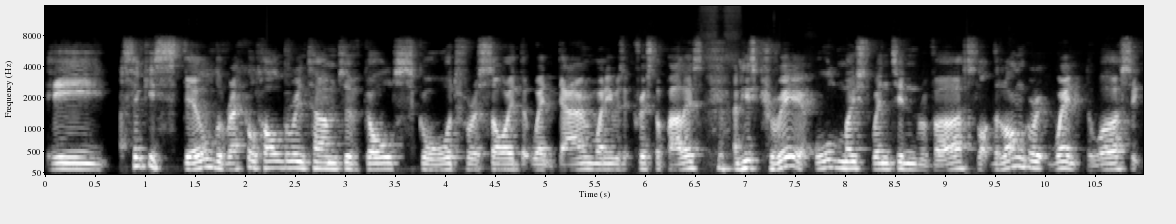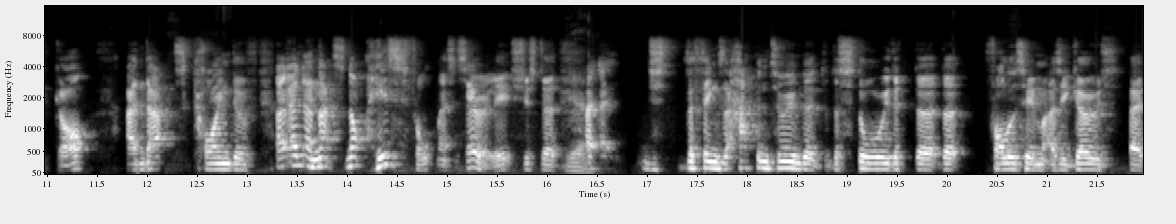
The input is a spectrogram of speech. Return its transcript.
he I think he's still the record holder in terms of goals scored for a side that went down when he was at Crystal Palace, and his career almost went in reverse. Like the longer it went, the worse it got. And that's kind of and, and that's not his fault necessarily. It's just a, Yeah. a- just the things that happen to him, the the story that that, that follows him as he goes. Uh,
